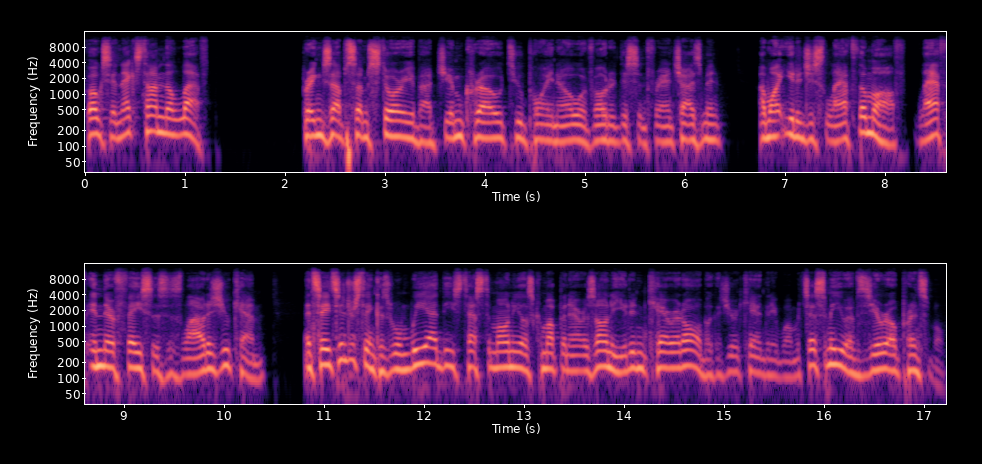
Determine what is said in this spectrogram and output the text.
Folks, the next time the left brings up some story about Jim Crow 2.0 or voter disenfranchisement, I want you to just laugh them off, laugh in their faces as loud as you can, and say it's interesting because when we had these testimonials come up in Arizona, you didn't care at all because your candidate won, which says to me you have zero principles,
